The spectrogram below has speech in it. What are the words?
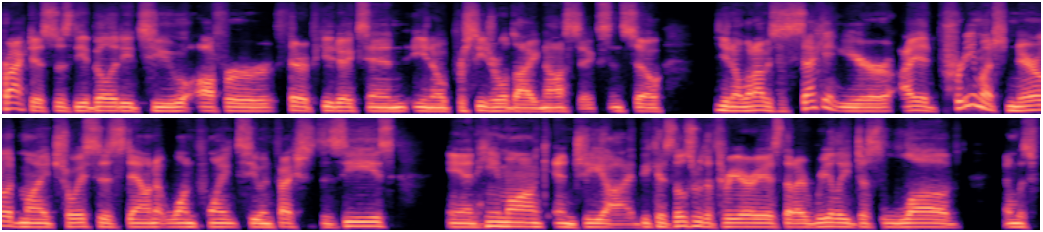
practice is the ability to offer therapeutics and you know procedural diagnostics. And so you know when i was a second year i had pretty much narrowed my choices down at one point to infectious disease and hemonc and gi because those were the three areas that i really just loved and was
